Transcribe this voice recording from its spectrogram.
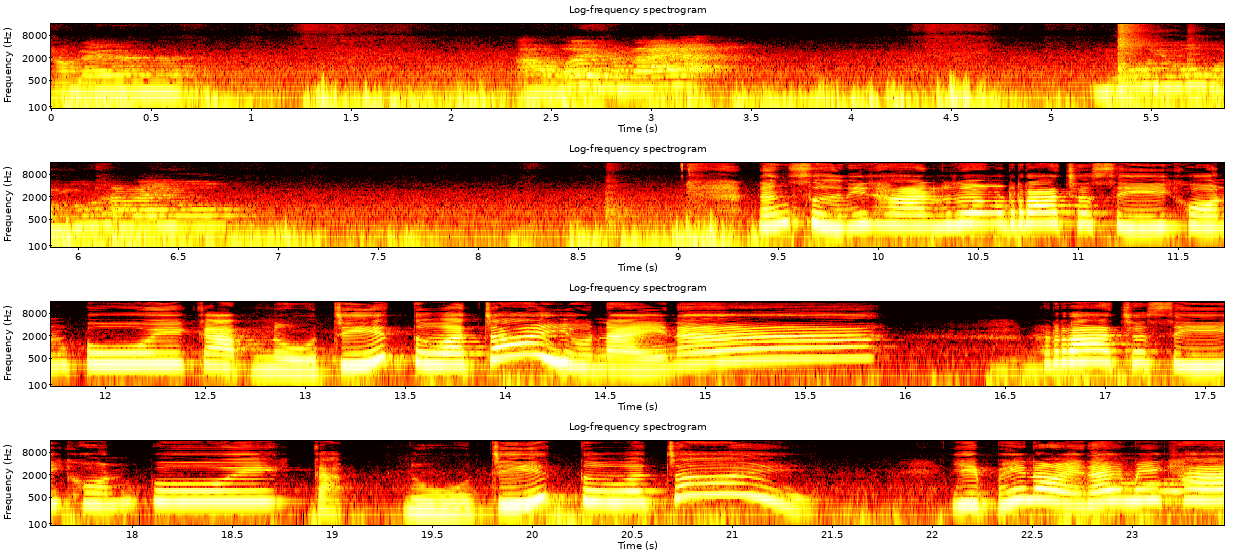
ทำอะไรนะอ้าวเฮ้ยทำไรอะยูยูยูทำอะไรยู หนั งสือนิทานเรื่องราชสีห์ขนปุยกับหนูจี๊ดตัวจ้อยอยู่ไหนนะ ราชสีขนปุยกับหนูจี๊ดตัวจ้อย หยิบให้หน่อยได้ไหมคะ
